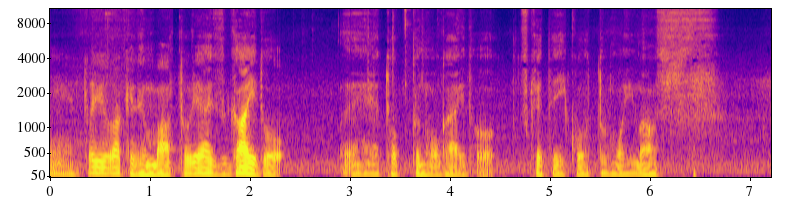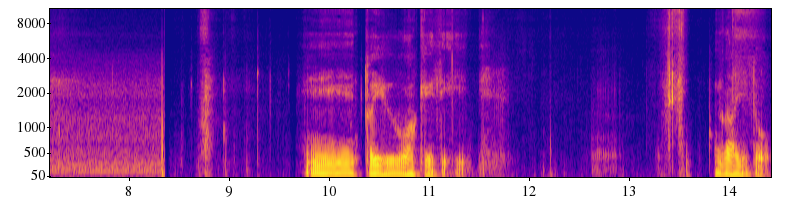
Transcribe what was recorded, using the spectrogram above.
え、というわけでまあとりあえずガイド、えー、トップのガイドをつけていこうと思います。えー、というわけで、ガイド、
